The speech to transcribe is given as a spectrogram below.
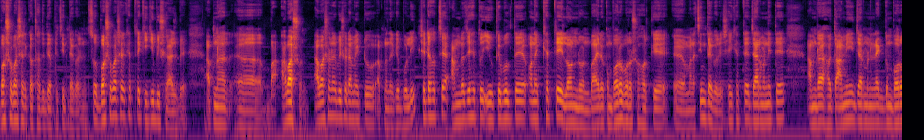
বসবাসের কথা যদি আপনি চিন্তা করেন। সো বসবাসের ক্ষেত্রে কি কি বিষয় আসবে? আপনার আবাসন। আবাসনের বিষয়টা আমি একটু আপনাদেরকে বলি। সেটা হচ্ছে আমরা যেহেতু ইউকে বলতে অনেক ক্ষেত্রেই লন্ডন বা এরকম বড় বড় শহরকে মানে চিন্তা করি। সেই ক্ষেত্রে জার্মানিতে আমরা হয়তো আমি জার্মানির একদম বড়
